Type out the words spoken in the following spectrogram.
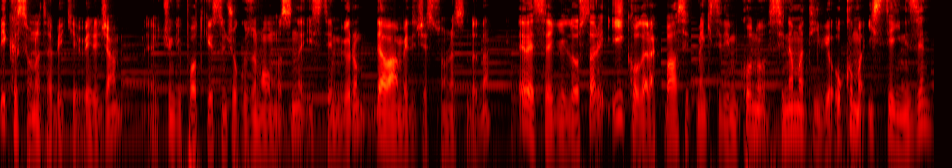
Bir kısmını tabii ki vereceğim. E, çünkü podcast'in çok uzun olmasını istemiyorum. Devam edeceğiz sonrasında da. Evet sevgili dostlar ilk olarak bahsetmek istediğim konu sinema TV okuma isteğinizin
